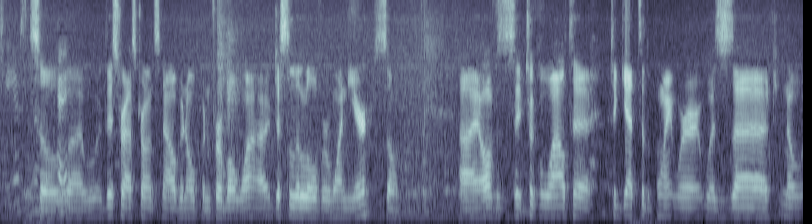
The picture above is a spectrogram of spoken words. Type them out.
two years ago. So okay. uh, this restaurant's now been open for about one, uh, just a little over one year. So uh, obviously it took a while to to get to the point where it was uh, you know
